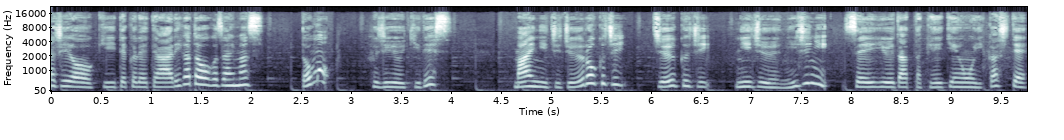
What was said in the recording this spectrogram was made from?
ラジオを聴いてくれてありがとうございます。どうも、藤幸です。毎日16時、19時、22時に声優だった経験を活かして、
